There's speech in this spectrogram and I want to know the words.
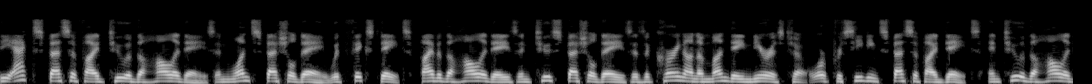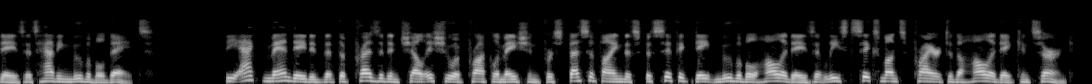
The Act specified two of the holidays and one special day with fixed dates, five of the holidays and two special days as occurring on a Monday nearest to or preceding specified dates, and two of the holidays as having movable dates. The Act mandated that the President shall issue a proclamation for specifying the specific date movable holidays at least six months prior to the holiday concerned.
